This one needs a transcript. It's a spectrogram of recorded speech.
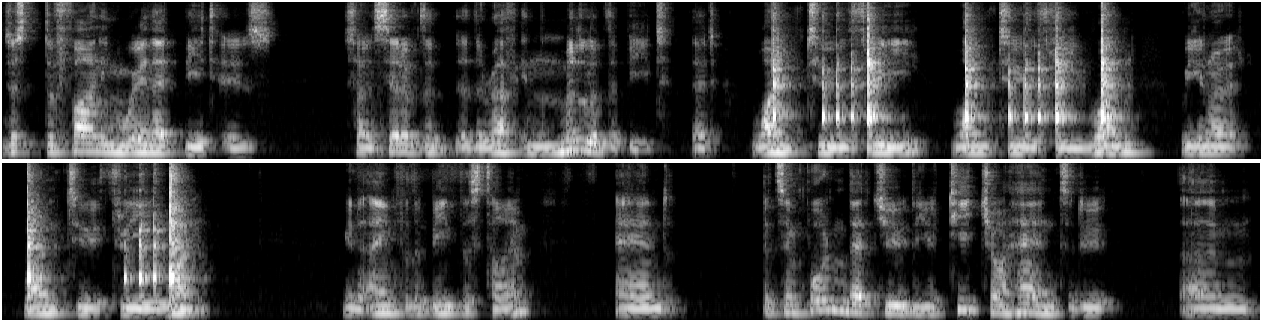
just defining where that beat is. So instead of the, the ruff in the middle of the beat, that one, two, three, one, two, three, one, we're going to one, two, three, one. We're going to aim for the beat this time. And it's important that you, that you teach your hand to do um,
